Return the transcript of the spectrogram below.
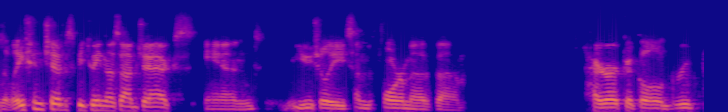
relationships between those objects and usually some form of um, hierarchical group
